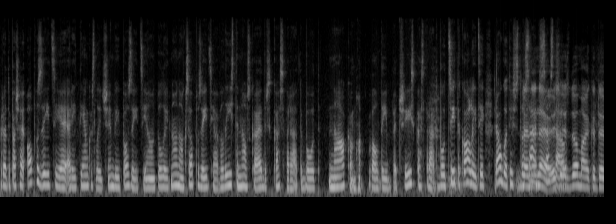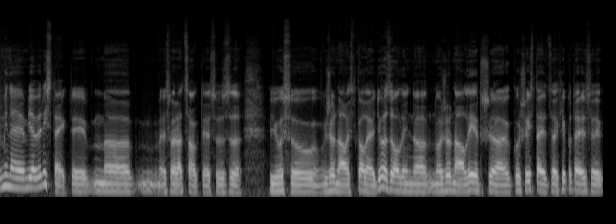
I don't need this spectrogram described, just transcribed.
Proti, pašai opozīcijai, arī tiem, kas līdz šim bija pozīcijā un tūlīt nonāks opozīcijā, vēl īsti nav skaidrs, kas varētu būt nākamā valdība, bet šīs, kas varētu būt cita koalīcija, raugoties uz to sēnu sastāvu. Es, es domāju, ka tie minējumi jau ir izteikti. Es varu atsaukties uz jūsu žurnālistu kolēģi Ozoliņu no, no žurnāla ir, kurš izteica hipotēzi,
